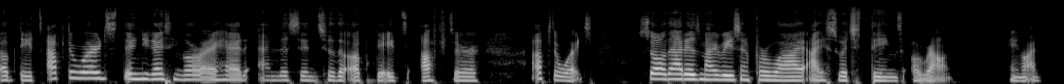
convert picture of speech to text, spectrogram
updates afterwards, then you guys can go right ahead and listen to the updates after afterwards. So that is my reason for why I switched things around. Hang on.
